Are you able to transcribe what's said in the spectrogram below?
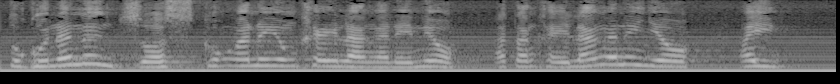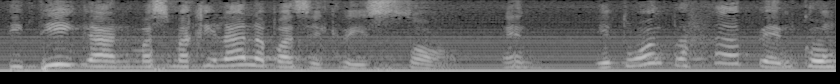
tugunan ng Diyos kung ano yung kailangan ninyo. At ang kailangan ninyo ay titigan, mas makilala pa si Kristo. And it won't happen kung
